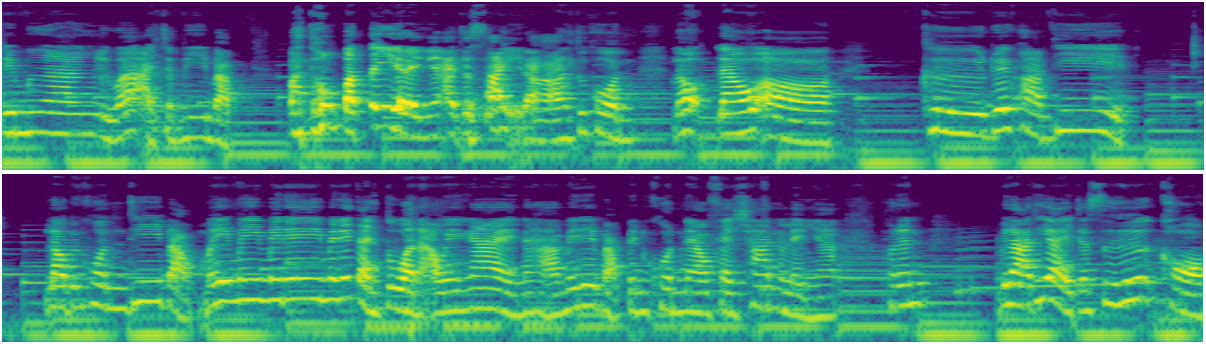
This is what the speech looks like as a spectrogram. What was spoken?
ในเมืองหรือว่าอาจจะมีแบบปาตงปาร์ตี้อะไรเงี้ยอาจจะใส่นะคะทุกคนแล้วแล้วเออคือด้วยความที่เราเป็นคนที่แบบไม่ไม่ไม่ได้ไม่ได้แต่งตัวนะเอาง่ายๆนะคะ ไม่ได้แบบเป็นคนแนวแฟชั่นอะไรเงี้ยเพราะฉะนั้น เวลาที่ไอจะซื้อของ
